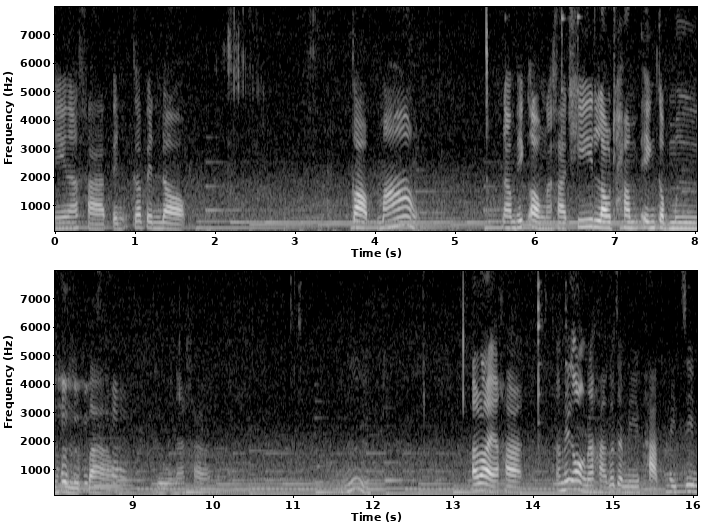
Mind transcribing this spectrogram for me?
นี่นะคะเป็นก็เป็นดอกกรอบมาก น้ำพริกอ่องนะคะ ที่เราทำเองกับมือหรือเปล่า ดูนะคะอืมอร่อยค่ะ น้ำพริกอ่องนะคะ ก็จะมีผักให้จิ้ม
